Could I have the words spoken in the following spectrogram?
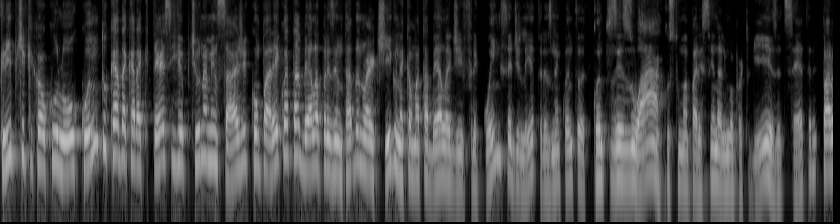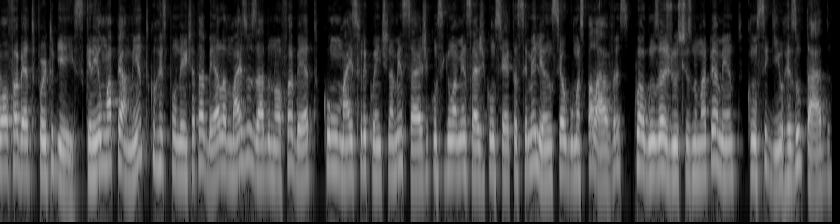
script que calculou quanto cada caractere se repetiu na mensagem, comparei com a tabela apresentada no artigo, né, que é uma tabela de frequência de letras, né, quanto, quantas vezes o A costuma aparecer na língua portuguesa, etc. Para o alfabeto português, criei um mapeamento correspondente à tabela mais usado no alfabeto com o mais frequente na mensagem conseguiu uma mensagem com certa semelhança em algumas palavras, com alguns ajustes no mapeamento, conseguiu o resultado,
